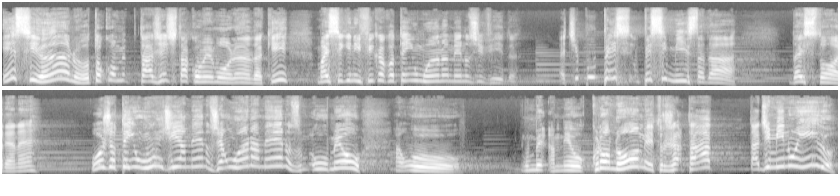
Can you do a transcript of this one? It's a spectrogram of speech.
esse ano, tô, tá, a gente está comemorando aqui, mas significa que eu tenho um ano a menos de vida. É tipo o pessimista da, da história, né? Hoje eu tenho um dia a menos, já é um ano a menos. O meu, o, o meu, meu cronômetro já está tá diminuindo.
